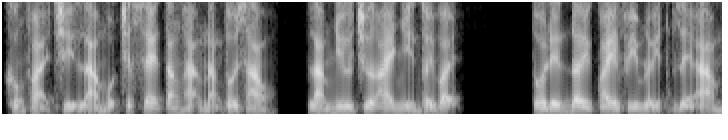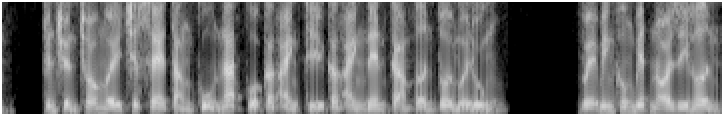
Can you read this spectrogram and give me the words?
không phải chỉ là một chiếc xe tăng hạng nặng tôi sao? Làm như chưa ai nhìn thấy vậy. Tôi đến đây quay phim là ít dễ ảm, tuyên truyền cho mấy chiếc xe tăng cũ nát của các anh thì các anh nên cảm ơn tôi mới đúng. Vệ binh không biết nói gì hơn,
